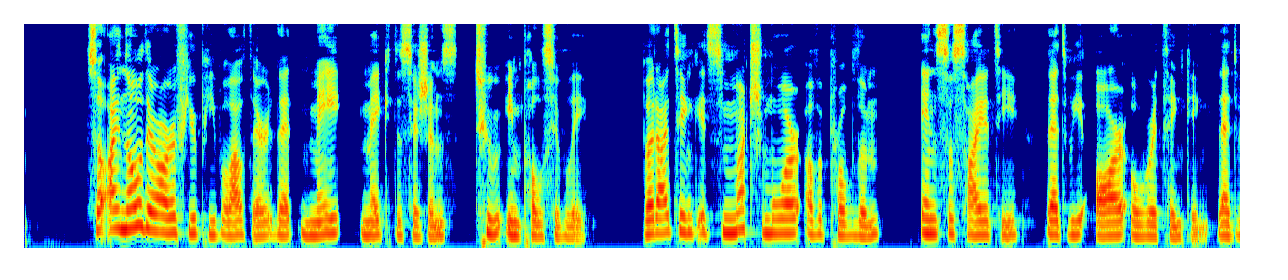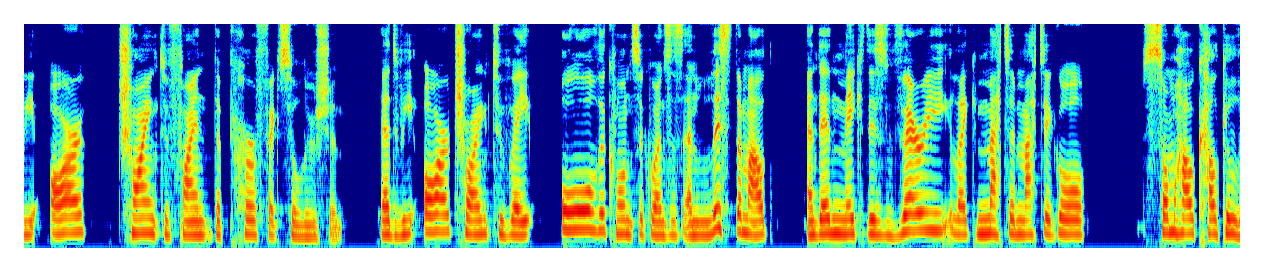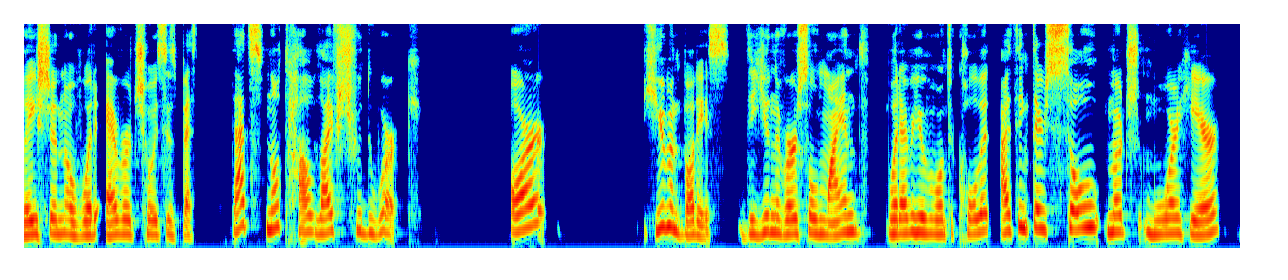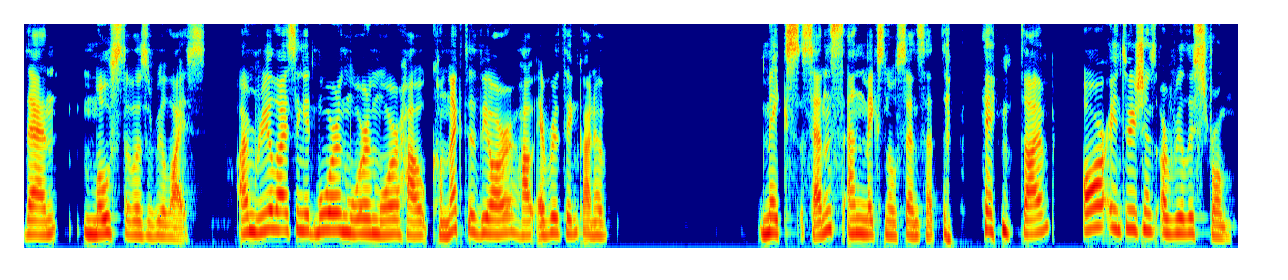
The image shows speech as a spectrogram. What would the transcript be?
So I know there are a few people out there that may make decisions too impulsively, but I think it's much more of a problem in society that we are overthinking, that we are trying to find the perfect solution, that we are trying to weigh all the consequences and list them out and then make this very like mathematical somehow calculation of whatever choice is best. That's not how life should work. Our human bodies, the universal mind, whatever you want to call it, I think there's so much more here than most of us realize. I'm realizing it more and more and more how connected we are, how everything kind of makes sense and makes no sense at the same time. Our intuitions are really strong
